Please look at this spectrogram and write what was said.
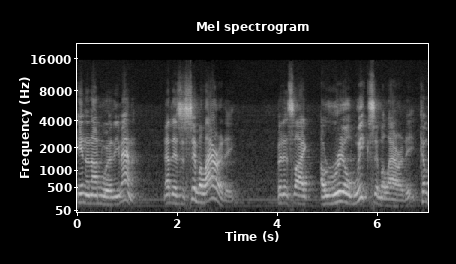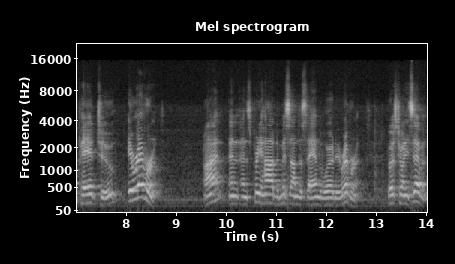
in an unworthy manner? Now, there's a similarity, but it's like a real weak similarity compared to irreverent. right? And, and it's pretty hard to misunderstand the word irreverent. Verse 27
